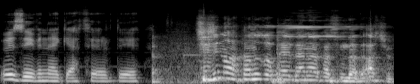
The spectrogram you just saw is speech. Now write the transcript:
öz evinə gətirdi. Sizin atanız o pərdenin arkasındadır. Açın.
